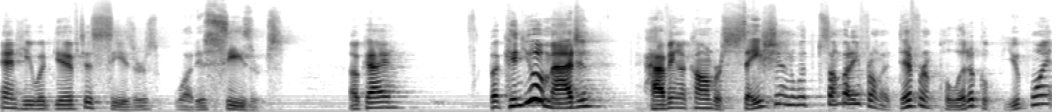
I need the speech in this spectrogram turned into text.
And he would give to Caesar's what is Caesar's. Okay? But can you imagine having a conversation with somebody from a different political viewpoint?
